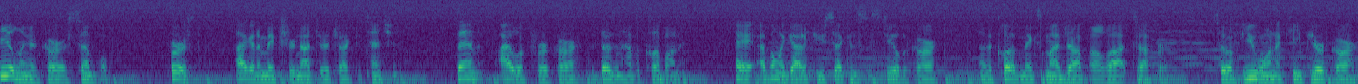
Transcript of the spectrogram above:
Stealing a car is simple. First, I gotta make sure not to attract attention. Then, I look for a car that doesn't have a club on it. Hey, I've only got a few seconds to steal the car, and the club makes my job a lot tougher. So if you want to keep your car,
